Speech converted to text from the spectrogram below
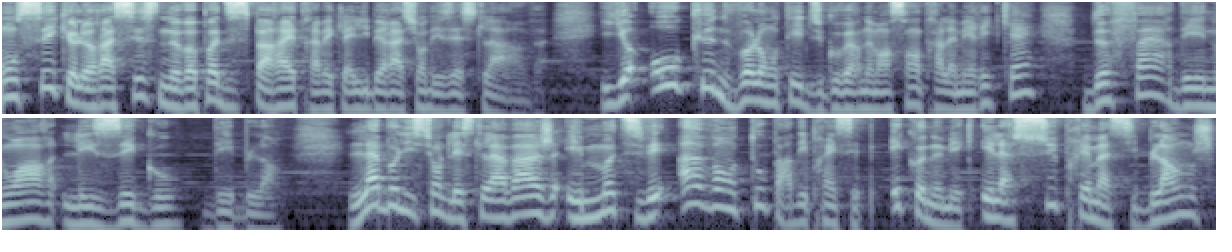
On sait que le racisme ne va pas disparaître avec la libération des esclaves. Il n'y a aucune volonté du gouvernement central américain de faire des Noirs les égaux des Blancs. L'abolition de l'esclavage est motivée avant tout par des principes économiques et la suprématie blanche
